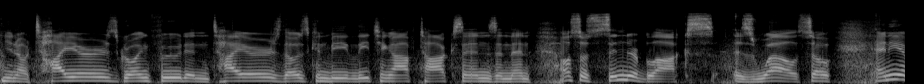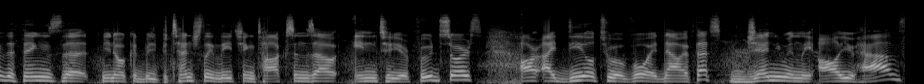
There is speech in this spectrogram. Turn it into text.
you know, tires, growing food in tires, those can be leaching off toxins and then also cinder blocks as well. So any of the things that, you know, could be potentially leaching toxins out into your food source are ideal to avoid. Now, if that's genuinely all you have,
